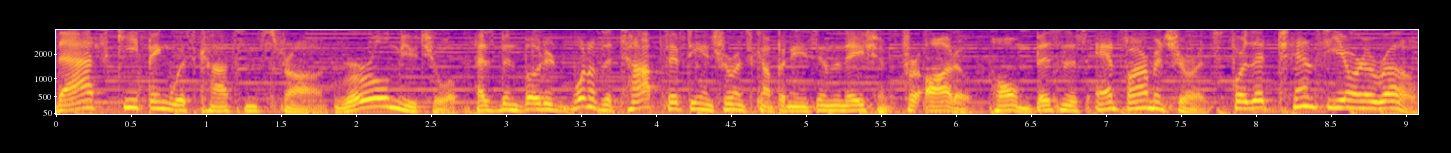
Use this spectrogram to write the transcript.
that's keeping Wisconsin strong. Rural Mutual has been voted one of the top 50 insurance companies in the nation for auto, home, business, and farm insurance for the 10th year in a row.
